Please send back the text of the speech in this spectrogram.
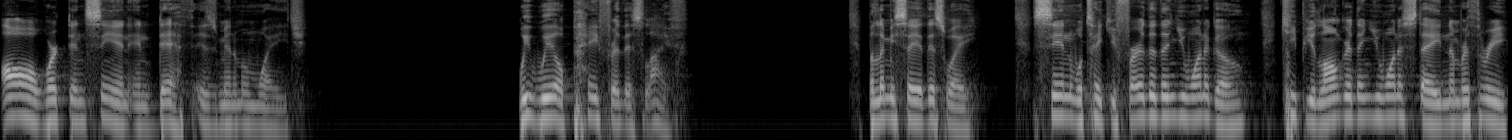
all worked in sin and death is minimum wage. We will pay for this life. But let me say it this way sin will take you further than you want to go, keep you longer than you want to stay. Number three,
